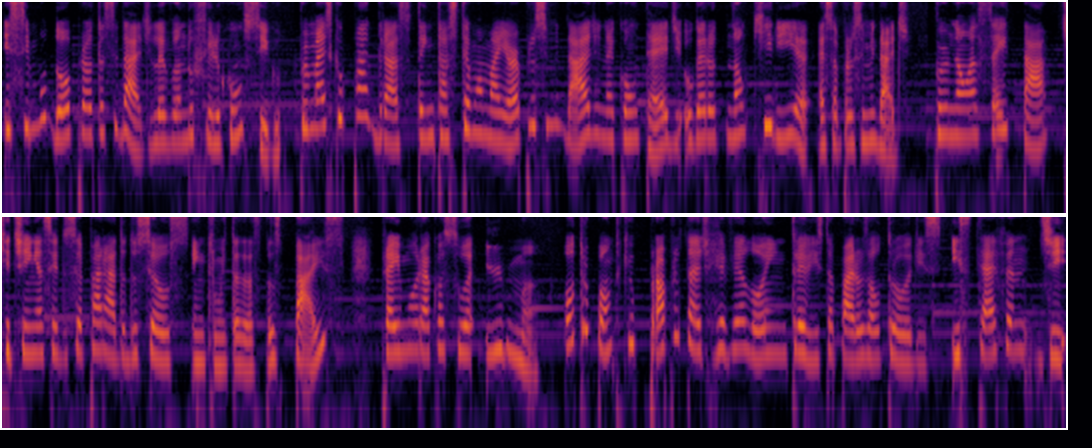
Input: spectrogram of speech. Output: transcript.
e se mudou para outra cidade, levando o filho consigo. Por mais que o padrasto tentasse ter uma maior proximidade né, com o Ted, o garoto não queria essa proximidade. Por não aceitar que tinha sido separado dos seus, entre muitas aspas, pais, para ir morar com a sua irmã. Outro ponto que o próprio Ted revelou em entrevista para os autores Stephen G.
